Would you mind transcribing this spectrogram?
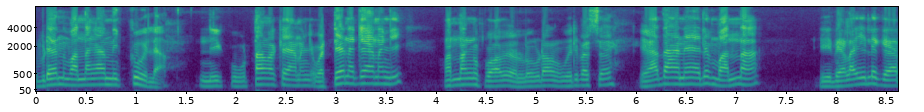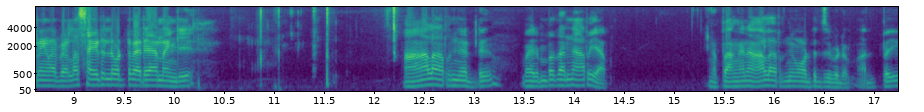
ഇവിടെ ഒന്ന് വന്നങ്ങനെ നിൽക്കില്ല നീ കൂട്ടമൊക്കെ ആണെങ്കിൽ ഒറ്റേനൊക്കെ ആണെങ്കിൽ വന്നങ്ങ് പോവേ ഉള്ളൂ. ഇവിടെ ഒരു പക്ഷേ ഏതാനായാലും വന്നാൽ ഈ വിളയിൽ കയറി വിള സൈഡിലോട്ട് വരികയാണെങ്കിൽ ആളറിഞ്ഞിട്ട് വരുമ്പോൾ തന്നെ അറിയാം. അപ്പോൾ അങ്ങനെ ആളറിഞ്ഞ് ഓട്ടിച്ച് വിടും. അതിപ്പോൾ ഈ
